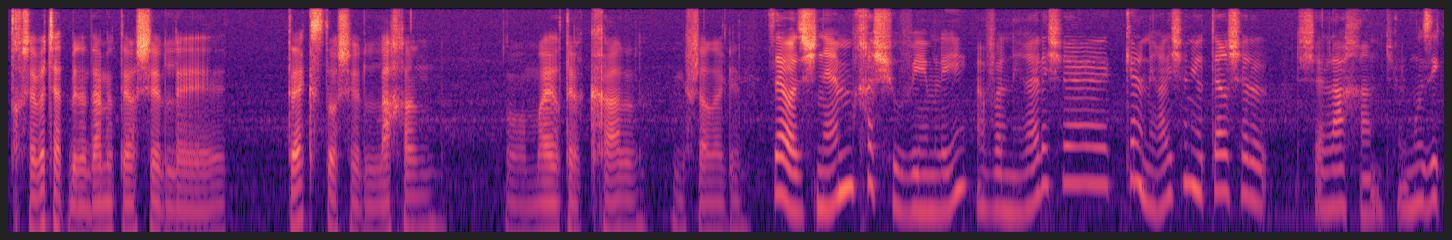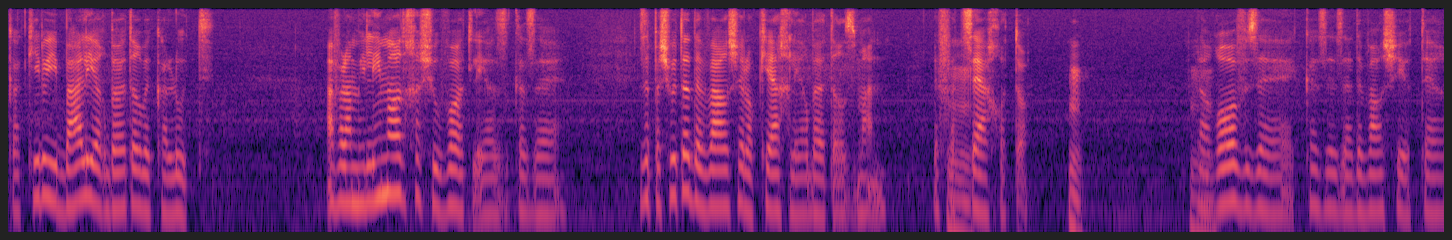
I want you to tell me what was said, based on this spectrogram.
את חושבת שאת בן אדם יותר של אה, טקסט או של לחן? או מה יותר קל, אם אפשר להגיד? זהו, אז שניהם חשובים לי, אבל נראה לי ש... כן, נראה לי שאני יותר של, של לחן, של מוזיקה. כאילו היא באה לי הרבה יותר בקלות. אבל המילים מאוד חשובות לי, אז כזה... זה פשוט הדבר שלוקח לי הרבה יותר זמן לפצח אותו. מהמם. לרוב זה כזה, זה הדבר שיותר...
